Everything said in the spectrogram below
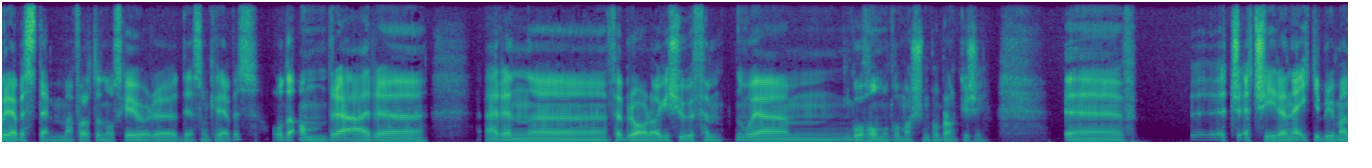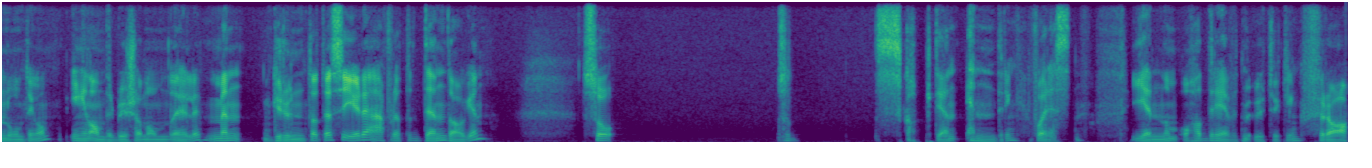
hvor jeg bestemmer meg for at nå skal jeg gjøre det som kreves. Og det andre er, eh, er en eh, februardag i 2015 hvor jeg mm, går Holmenkollmarsjen på blanke ski. Eh, et, et skirenn jeg ikke bryr meg noen ting om. Ingen andre bryr seg noe om det heller. Men grunnen til at jeg sier det, er fordi at den dagen så så skapte jeg en endring for resten. Gjennom å ha drevet med utvikling fra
